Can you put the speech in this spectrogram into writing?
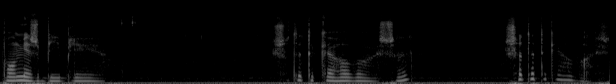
поміж Біблією. Що ти таке говориш, а? Що ти таке говориш?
